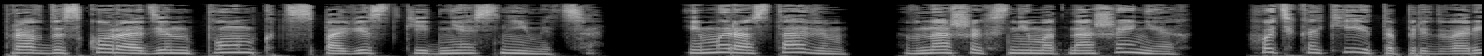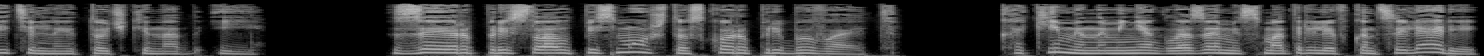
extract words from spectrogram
Правда, скоро один пункт с повестки дня снимется, и мы расставим в наших с ним отношениях хоть какие-то предварительные точки над «и». Зейр прислал письмо, что скоро прибывает. Какими на меня глазами смотрели в канцелярии,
